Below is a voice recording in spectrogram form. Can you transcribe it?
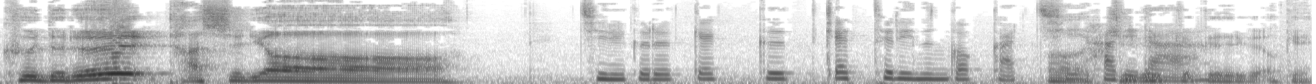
그들을 다스려. 질그릇 깨끗 깨트리는 것 같이 어, 하리라. 그들이 오케이.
